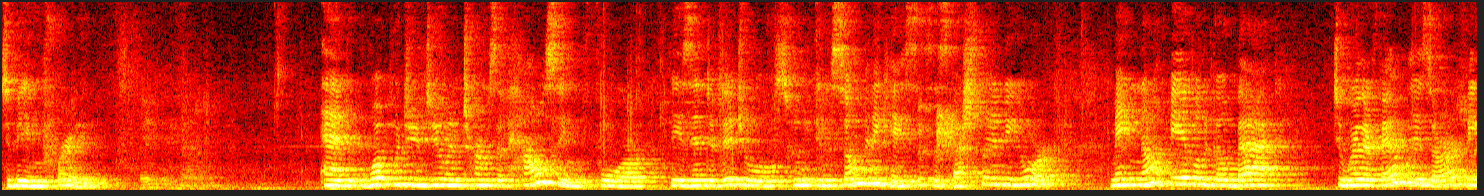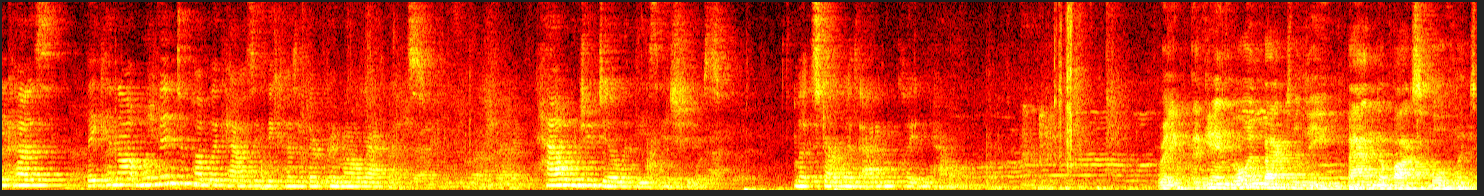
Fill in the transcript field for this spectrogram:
to being free? And what would you do in terms of housing for these individuals who, in so many cases, especially in New York, may not be able to go back to where their families are because they cannot move into public housing because of their criminal records? How would you deal with these issues? Let's start with Adam Clayton Powell. Great. Again, going back to the ban the box movement.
